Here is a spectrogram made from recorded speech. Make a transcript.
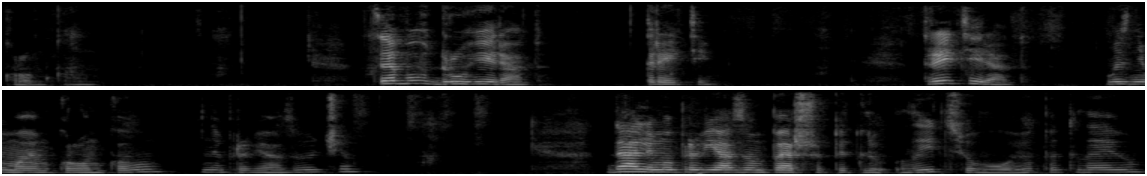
кромкою. Це був другий ряд. Третій. Третій ряд. Ми знімаємо кромкову, не прив'язуючи. Далі ми прив'язуємо першу петлю лицьовою петлею.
